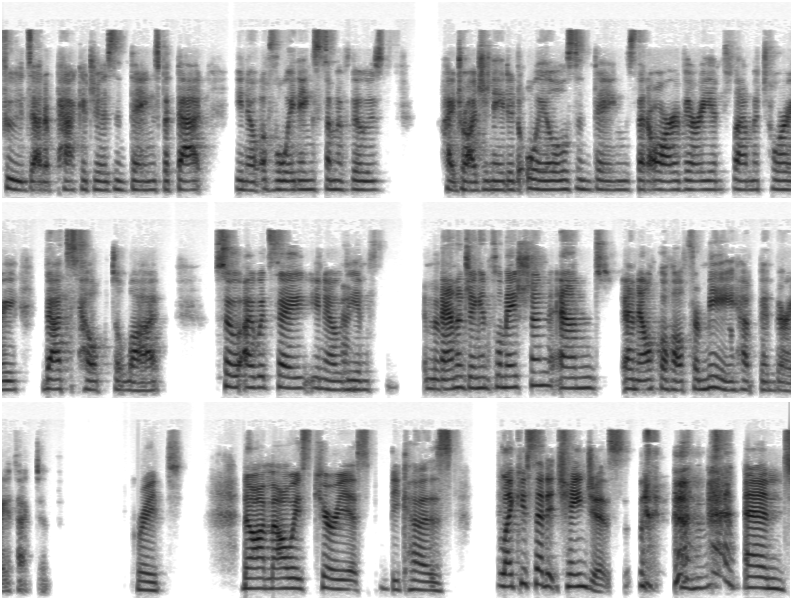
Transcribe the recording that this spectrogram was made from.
foods out of packages and things, but that, you know, avoiding some of those hydrogenated oils and things that are very inflammatory. That's helped a lot. So I would say, you know, okay. the in- managing inflammation and and alcohol for me have been very effective. Great. Now I'm always curious because like you said it changes. Mm-hmm. and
